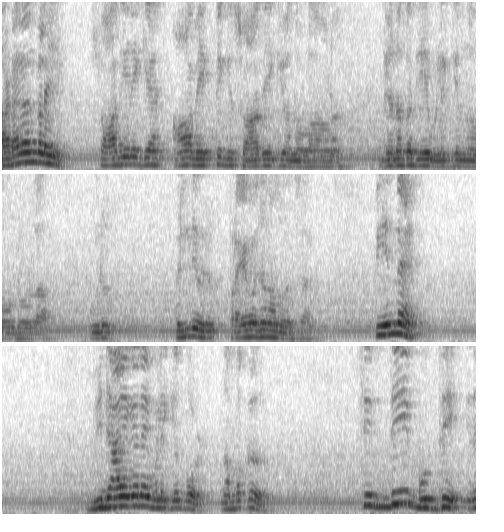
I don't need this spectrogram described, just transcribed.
ഘടകങ്ങളെയും സ്വാധീനിക്കാൻ ആ വ്യക്തിക്ക് സ്വാധീനിക്കും എന്നുള്ളതാണ് ഗണപതിയെ വിളിക്കുന്നതുകൊണ്ടുള്ള ഒരു വലിയൊരു പ്രയോജനം എന്ന് വെച്ചാൽ. പിന്നെ വിനായകനെ വിളിക്കുമ്പോൾ നമുക്ക് സിദ്ധി ബുദ്ധി ഇത്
